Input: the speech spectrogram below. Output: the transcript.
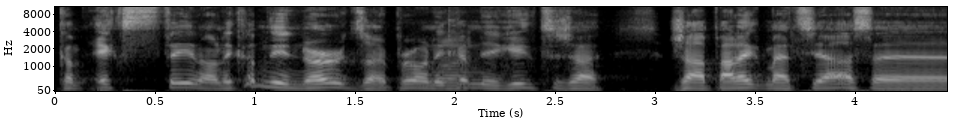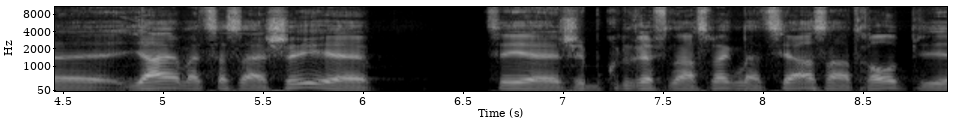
comme excité. On est comme des nerds un peu. On est Ouais. comme des geeks. Tu sais, J'en, parlais avec Mathias euh, hier, Mathias Haché. euh, euh, j'ai beaucoup de refinancement avec Mathias, entre autres, puis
